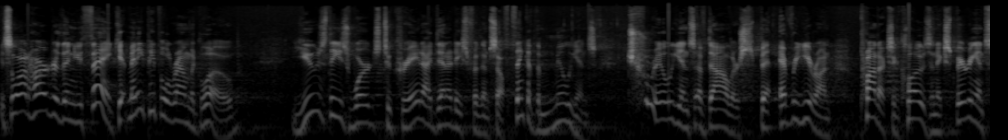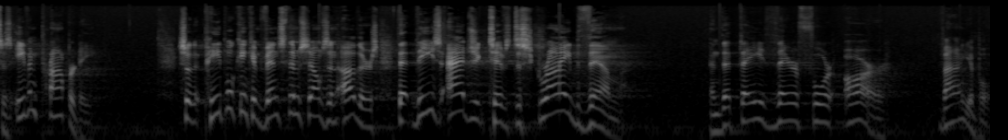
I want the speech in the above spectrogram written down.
It's a lot harder than you think, yet many people around the globe use these words to create identities for themselves. Think of the millions, trillions of dollars spent every year on products and clothes and experiences, even property, so that people can convince themselves and others that these adjectives describe them and that they therefore are valuable.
